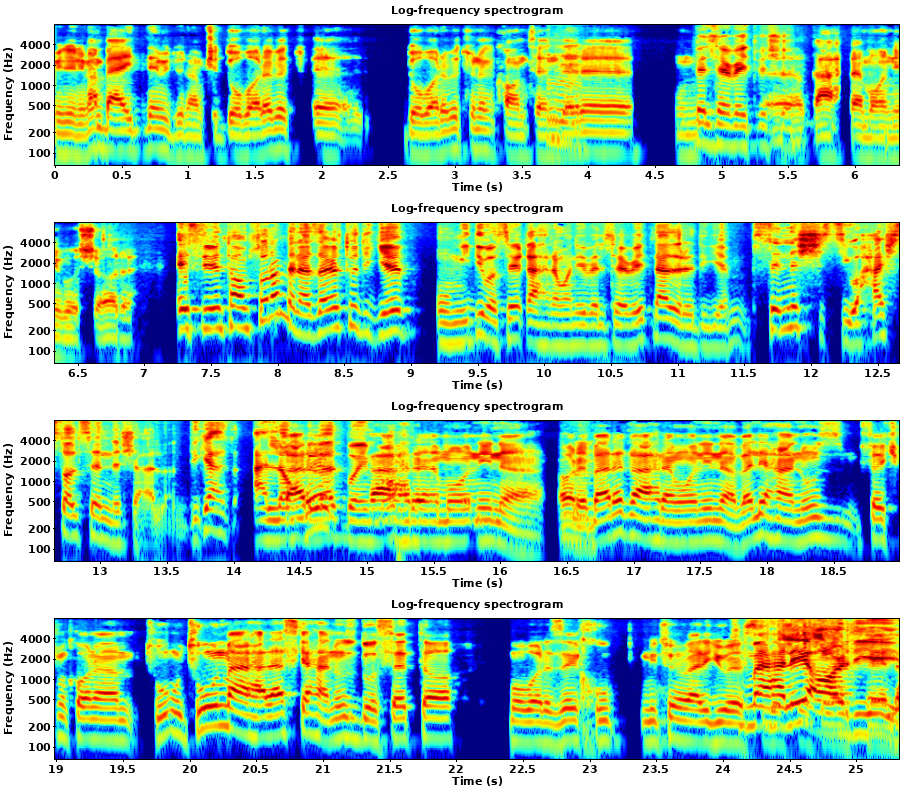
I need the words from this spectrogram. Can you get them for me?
می‌دونی من بعید نمی‌دونم که دوباره بت... دوباره بتونه کانتندر اون بشه. قهرمانی باشه آره. استیون تامسون هم به نظر تو دیگه امیدی واسه قهرمانی ولترویت نداره دیگه. سنش 38 سال سنش الان. دیگه از الان به بعد با این قهرمانی نه. آره برای قهرمانی نه. ولی هنوز فکر می‌کنم تو تو اون مرحله است که هنوز دو سه تا مبارزه خوب می‌تونه برای یو تو مرحله آر دی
